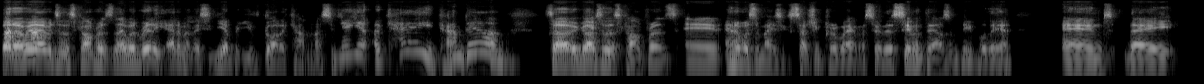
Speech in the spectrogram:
but I went over to this conference and they were really adamant. They said, Yeah, but you've got to come. And I said, Yeah, yeah, okay, calm down. So I got Yeah. to this conference and, and it was amazing, such incredible atmosphere. There's 7,000 people there. And they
